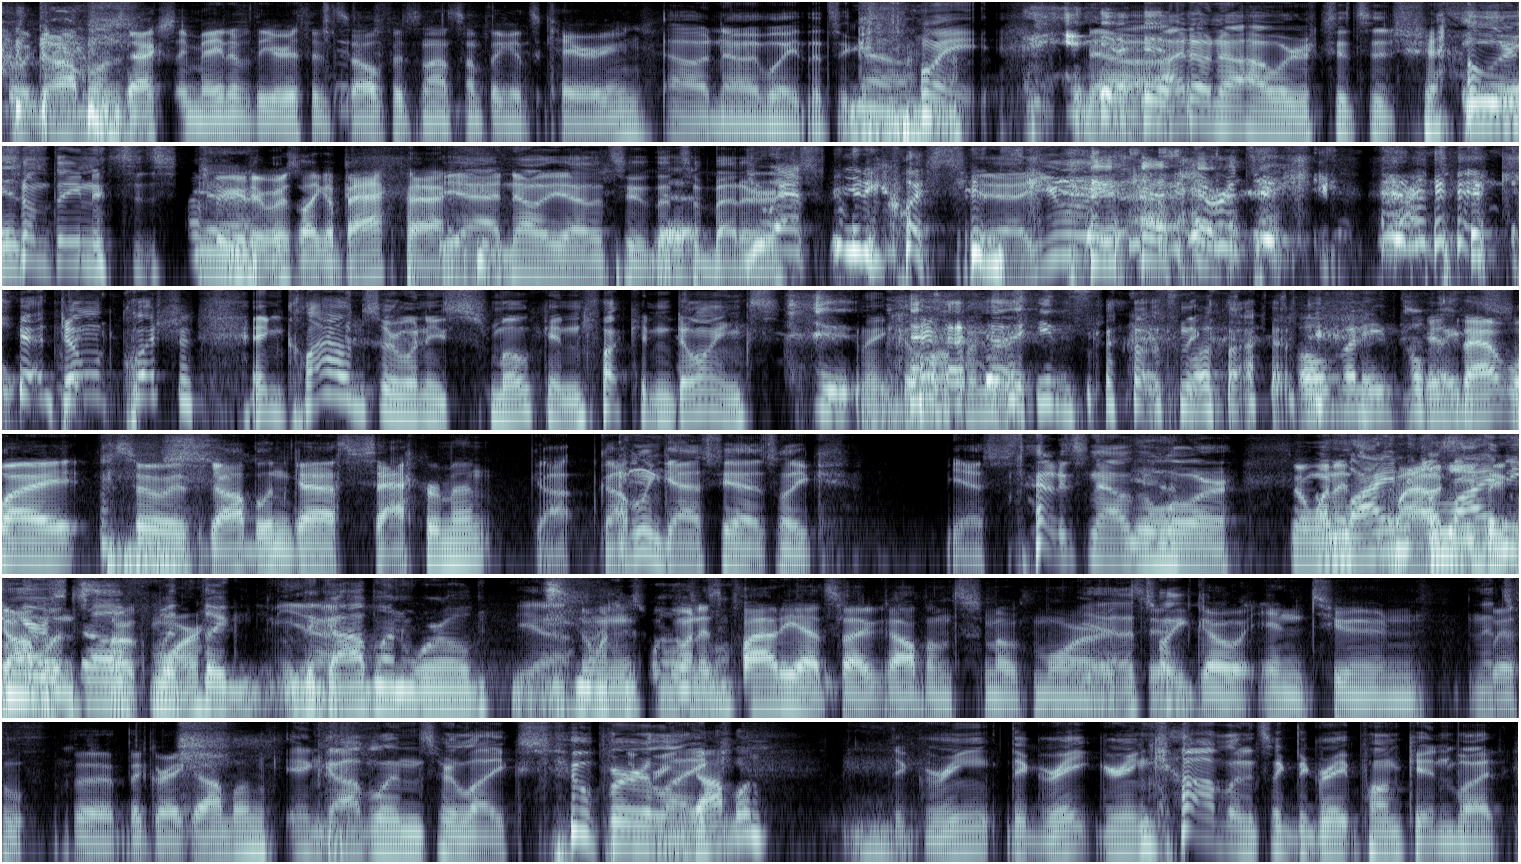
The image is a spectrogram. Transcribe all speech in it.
So the goblin's actually made of the earth itself. It's not something it's carrying. Oh no, wait, that's a good No, no. point. No, I don't know how it works. It's a shell He or is- something. It's just, I figured it was like a backpack. yeah, no, yeah, that's a, that's a better. You asked too many questions. Yeah, you heretic, heretic. Yeah, don't question. And clouds are when he's smoking fucking doinks. They go up in the- He's go up in the clouds. so many Is that why? So is goblin gas sacrament? Go- Goblin gas, yeah, it's like yes, that is now the lore. So when Align, it's cloudy, the goblins yourself smoke more. with the the Yeah. goblin world. Yeah. So when, when it's cloudy outside, goblins smoke more Yeah, that's to like- go in tune And that's with the, the great goblin. And goblins are like super Green like goblin? the green, the great green goblin. It's like the great pumpkin, but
